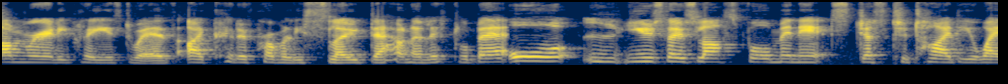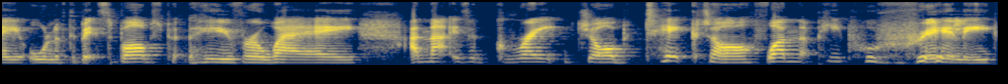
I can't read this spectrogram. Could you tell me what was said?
I'm really pleased with. I could have probably slowed down a little bit or use those last four minutes just to tidy away all of the bits and bobs, put the hoover away. And that is a great job ticked off, one that people really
